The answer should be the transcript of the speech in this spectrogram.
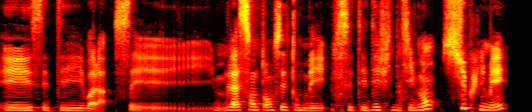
et c'était voilà, c'est la sentence est tombée, c'était définitivement supprimé.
